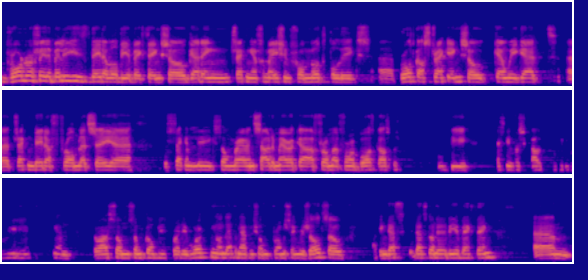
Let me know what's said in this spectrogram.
broader availability data will be a big thing. So getting tracking information from multiple leagues, uh, broadcast tracking. So can we get uh, tracking data from, let's say, uh, the second league somewhere in South America from a, from a broadcast perspective? Would be especially for scouts would be really interesting. And there are some some companies already working on that and having some promising results. So I think that's that's going to be a big thing. Um,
